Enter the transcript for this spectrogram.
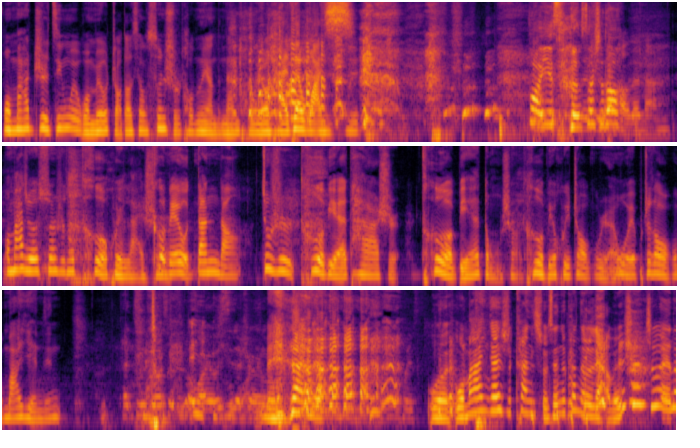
我妈至今为我没有找到像孙石头那样的男朋友还在惋惜。不好意思，孙石头。我妈觉得孙石头特会来事儿，特别有担当，就是特别踏实，特别懂事儿，特别会照顾人。我也不知道我妈眼睛。他听说孙石头玩游戏的事儿没？我我妈应该是看，首先就看到了俩纹身之类的，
